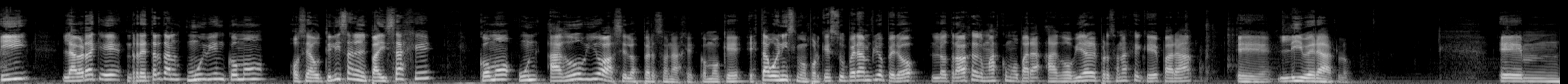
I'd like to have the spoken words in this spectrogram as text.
y la verdad que retratan muy bien cómo, o sea, utilizan el paisaje como un agobio hacia los personajes, como que está buenísimo porque es súper amplio, pero lo trabaja más como para agobiar al personaje que para eh, liberarlo. Eh,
